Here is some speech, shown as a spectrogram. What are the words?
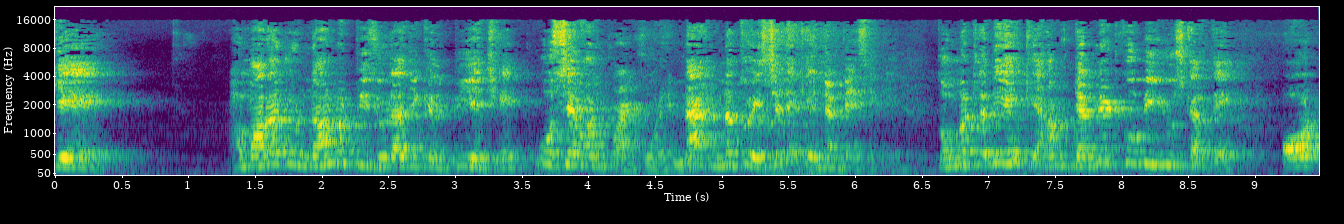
कि हमारा जो नॉर्मल फिजियोलॉजिकल पीएच है वो 7.4 है। ना न तो एसिडिक है ना बेसिक है। तो मतलब ये है कि हम टेबलेट को भी यूज़ करते हैं और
